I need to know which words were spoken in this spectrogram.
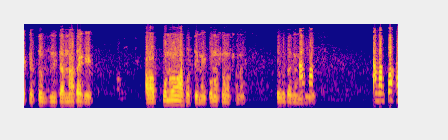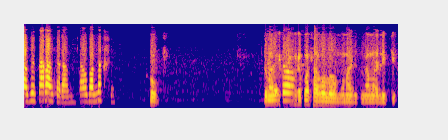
একটা চোখ যদি তার না থাকে আমার কোনো আপত্তি নাই কোনো সমস্যা নেই। আমি আমার- কথা যে চালাল চালাম তাও ভালো লাগছে? খুব। তোমার একটা কথা বলো মনে হয় তুমি আমার লিখিত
